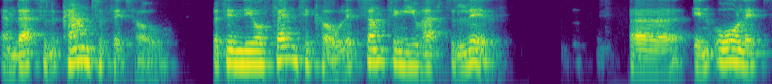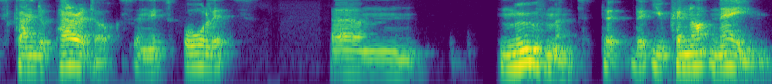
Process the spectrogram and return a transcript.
And that's a counterfeit whole. But in the authentic whole, it's something you have to live uh, in all its kind of paradox and it's all its um, movement that, that you cannot name,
